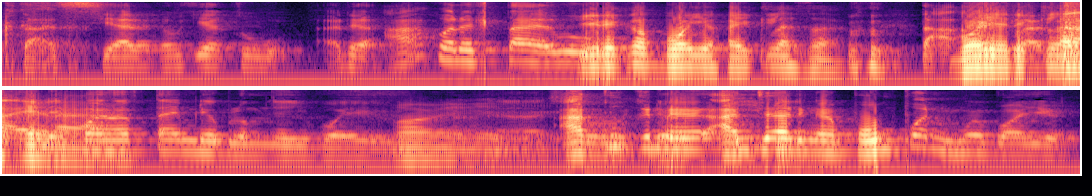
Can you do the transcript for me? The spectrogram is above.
Tak sial. Kau kira aku Ada Aku ada style pun Kira kau boy high class lah. Tak Boy high ada class. kelas Tak, at dia that lah point of time dia belum jadi buaya. Oh, okay. Yeah, so Aku kena ajar dengan perempuan semua buaya.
